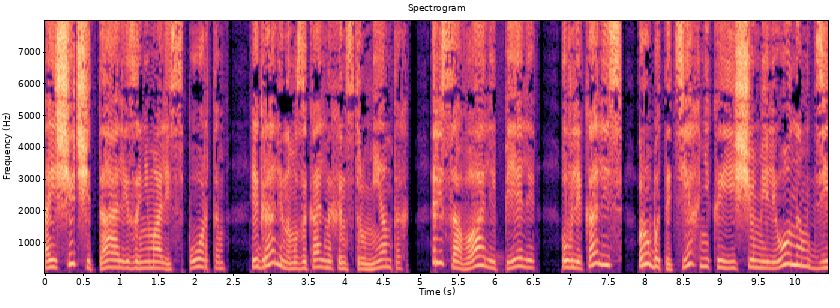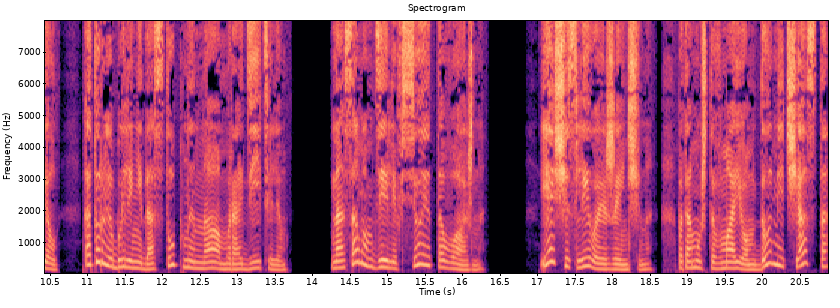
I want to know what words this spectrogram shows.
А еще читали, занимались спортом, играли на музыкальных инструментах, рисовали, пели, увлекались робототехникой и еще миллионом дел, которые были недоступны нам, родителям. На самом деле все это важно. Я счастливая женщина, потому что в моем доме часто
